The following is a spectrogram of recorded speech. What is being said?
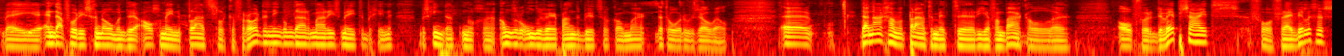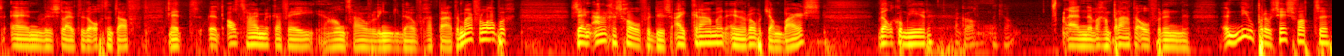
Bij, eh, en daarvoor is genomen de algemene plaatselijke verordening om daar maar eens mee te beginnen. Misschien dat nog eh, andere onderwerpen aan de beurt zal komen, maar dat horen we zo wel. Eh, daarna gaan we praten met Ria van Bakel over de website voor vrijwilligers. En we sluiten de ochtend af met het Alzheimer Café, Hans Houweling die daarover gaat praten. Maar voorlopig zijn aangeschoven dus Eik Kramer en Robert-Jan Baars. Welkom heren. Dank u wel. Dank u wel. En eh, we gaan praten over een, een nieuw proces wat eh,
